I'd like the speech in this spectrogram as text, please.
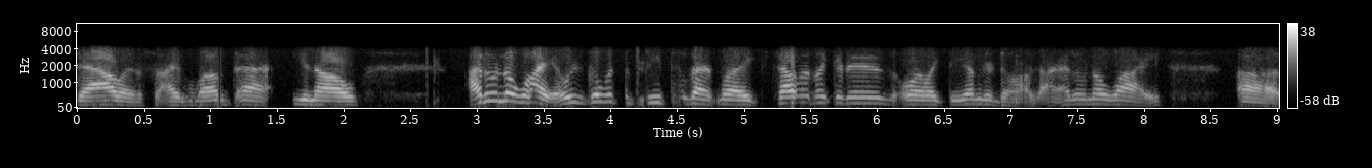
Dallas. I loved that. You know, I don't know why. I always go with the people that like tell it like it is, or like the underdog. I, I don't know why. Uh,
